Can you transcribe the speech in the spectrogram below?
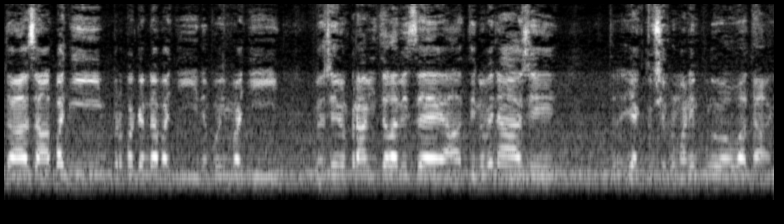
ta západní propaganda vadí, nebo jim vadí veřejnoprávní televize a ty novináři, jak to všechno manipulují a tak,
